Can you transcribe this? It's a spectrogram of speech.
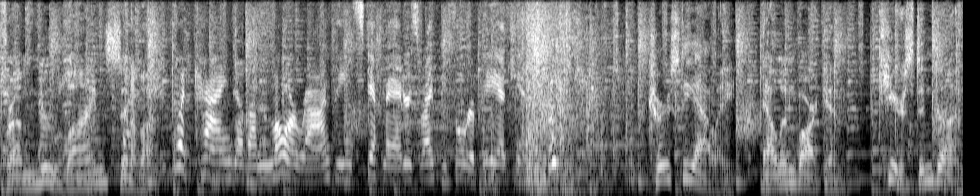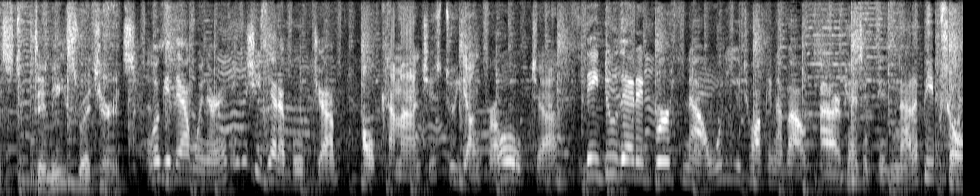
From New Line Cinema, What kind of a moron paints step ladders right before a pageant? Kirstie Alley, Ellen Barkin, Kirsten Dunst, Denise Richards, Look at that winner. I think she's got a boob job. Oh, come on, she's too young for a boob job. They do that at birth now. What are you talking about? Our pageant is not a peep show.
